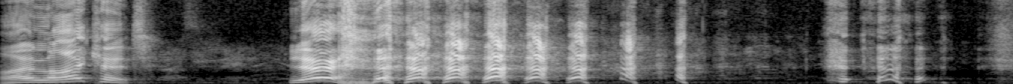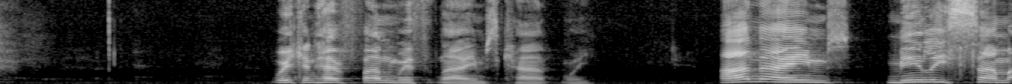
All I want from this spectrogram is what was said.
I like it. Yeah. we can have fun with names, can't we? Are names merely some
